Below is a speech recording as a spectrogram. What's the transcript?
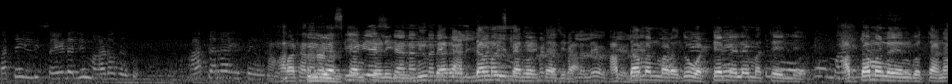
ಮತ್ತೆ ಇಲ್ಲಿ ಸೈಡಲ್ಲಿ ಮಾಡೋದದು. ಅಬ್ಡಮನ್ ಮಾಡೋದು ಹೊಟ್ಟೆ ಮೇಲೆ ಮತ್ತೆ ಇಲ್ಲಿ. ಅಬ್ಡಮನ್ ಏನು ಗೊತ್ತಾ ಅಣ್ಣ?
